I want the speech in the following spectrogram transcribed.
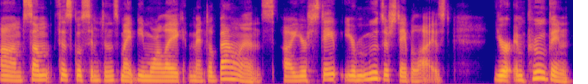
um, some physical symptoms might be more like mental balance, uh, your state, your moods are stabilized, you're improving,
